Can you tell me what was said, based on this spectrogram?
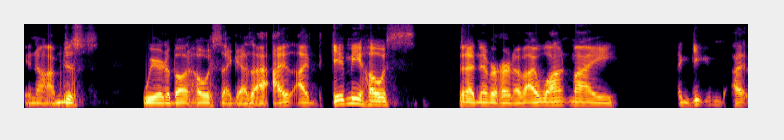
you know, I'm just weird about hosts. I guess I, I, I give me hosts that I've never heard of. I want my, I I,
